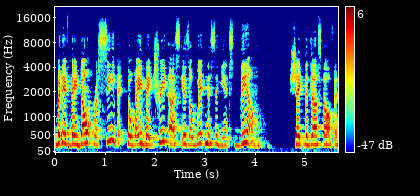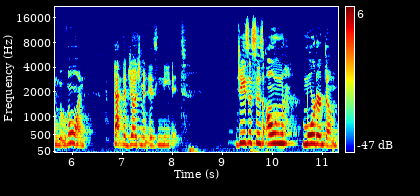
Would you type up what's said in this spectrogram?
But if they don't receive it, the way they treat us is a witness against them. Shake the dust off and move on, that the judgment is needed. Jesus' own martyrdom,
